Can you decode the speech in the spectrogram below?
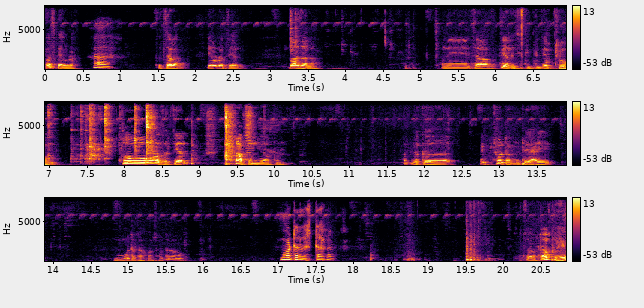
बस का एवढा? हा. तर चला एवढं तेल बाजाला आणि चला तेलाची किती ते ठेवून थोडासा तेल टाकून घेऊ आपण. आपलं क एक छोटा मिठी आहे. मोठा टाकू छोटा टाकू मोठ्यालाच टाका. चला टाकू हे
